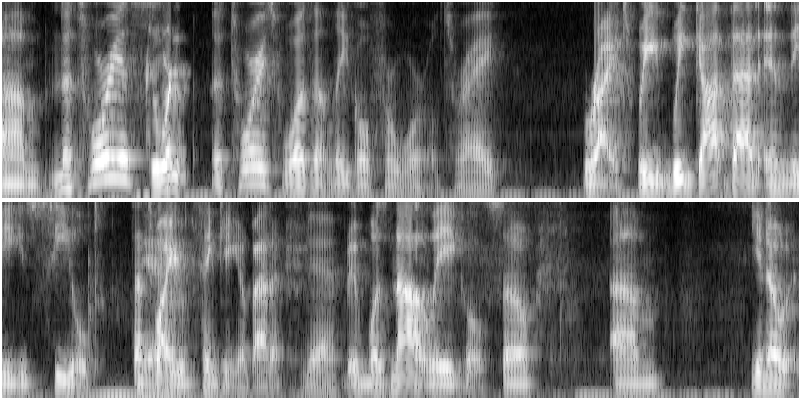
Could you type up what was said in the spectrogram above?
Um, Notorious Notorious wasn't legal for Worlds, right? Right. We we got that in the sealed. That's yeah. why you're thinking about it. Yeah. It was not legal. So, um, you know,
